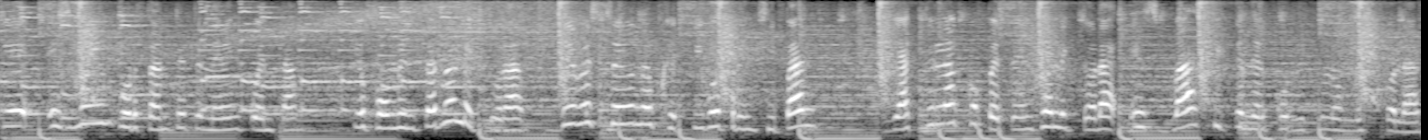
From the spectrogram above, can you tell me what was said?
que es muy importante tener en cuenta que fomentar la lectura debe ser un objetivo principal, ya que la competencia lectora es básica en el currículum escolar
